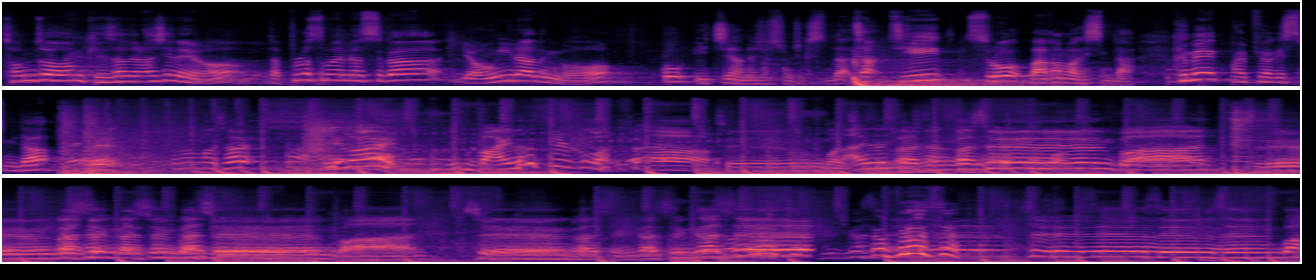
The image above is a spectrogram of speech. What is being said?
점점 계산을 하시네요. 자 플러스 마이너스가 0이라는 거 꼭 잊지 않으셨으면 좋겠습니다. 자 D8으로 마감하겠습니다. 금액 발표하겠습니다. 순간건설. 마이너스일 것 같아. 마이너스 승관 승관 승관 승관 승관 승관 승관 승가 승가 승가 승 플러스 승승승승과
